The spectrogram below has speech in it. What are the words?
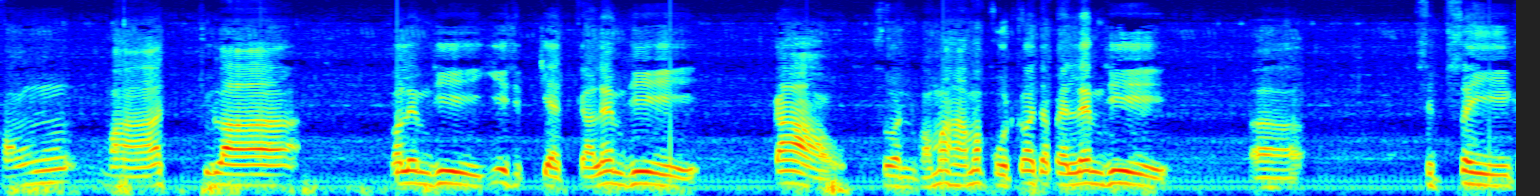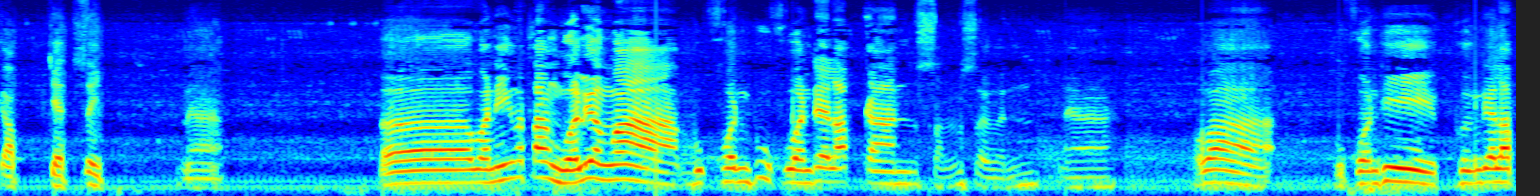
ของมหาจุฬาก็เล่มที่ 27 กับเล่มที่ 9 ส่วนของมหามกุฏก็จะเป็นเล่มที่ 14 กับ 70 นะเอ่อวันนี้ก็ตั้งหัวเรื่องว่าบุคคลผู้ควรได้รับการสรรเสริญนะเพราะว่าบุคคลที่พึงได้รับ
